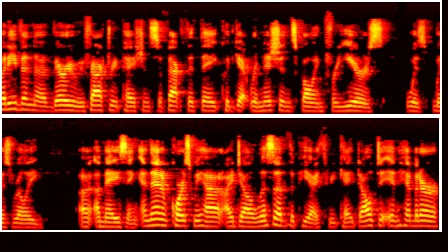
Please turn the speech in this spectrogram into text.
But even the very refractory patients, the fact that they could get remissions going for years was was really uh, amazing. And then, of course, we had idelalisib, the PI3K delta inhibitor.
